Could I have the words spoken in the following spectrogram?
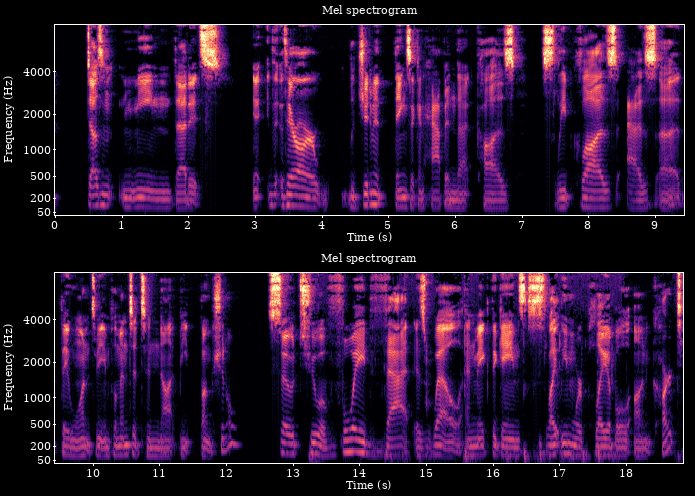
doesn't mean that it's it, th- there are legitimate things that can happen that cause sleep clause as uh, they want to be implemented to not be functional so to avoid that as well and make the games slightly more playable on cart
